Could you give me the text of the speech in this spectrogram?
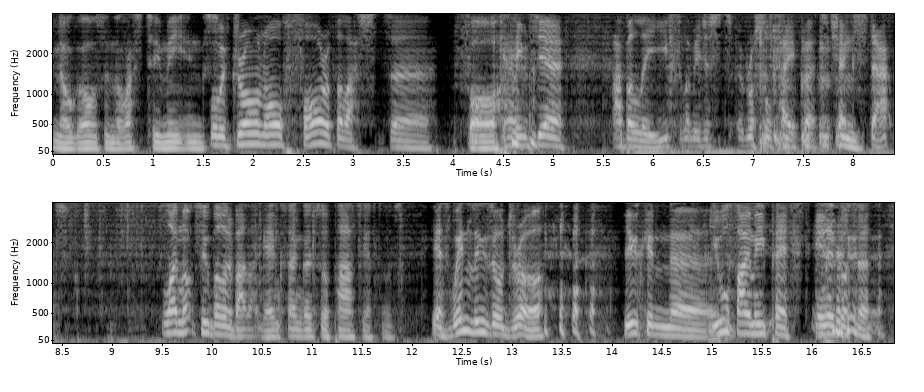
No goals in the last two meetings. Well, we've drawn all four of the last uh, Four. games, yeah, I believe. Let me just rustle paper to check stat. Well, I'm not too bothered about that game because I'm going to a party afterwards. yes, win, lose or draw, you can. Uh, You will find me pissed in a gutter.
